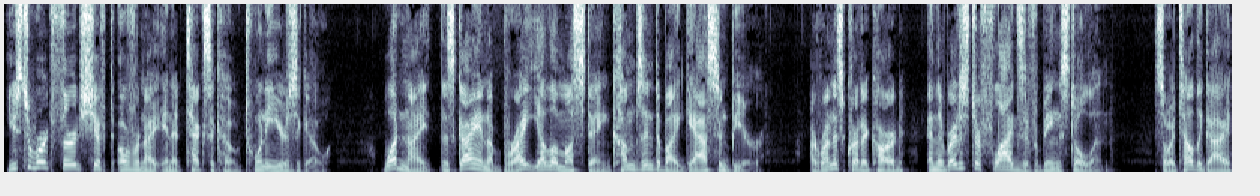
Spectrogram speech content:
Used to work third shift overnight in a Texaco 20 years ago. One night, this guy in a bright yellow Mustang comes in to buy gas and beer. I run his credit card, and the register flags it for being stolen. So I tell the guy,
